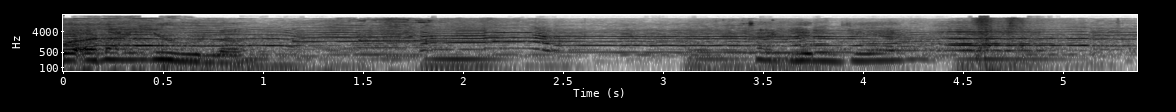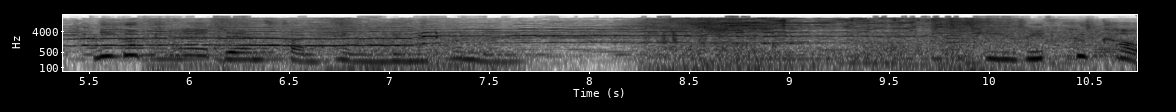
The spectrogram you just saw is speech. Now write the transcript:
วอะไรอยู่เหรอ ใจเย็นๆนี่ก็แค่แดนฝันแห่งหนึ่งเท่านั้น ชีวิตคือเขา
